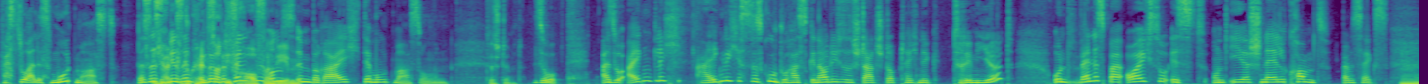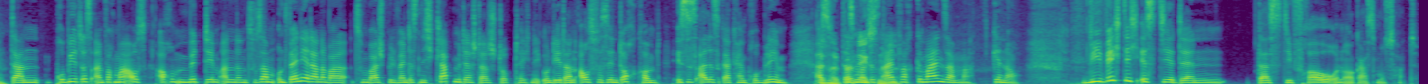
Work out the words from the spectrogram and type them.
Was du alles mutmaßt. Das ist, Ja, wir du sind, wir befinden uns im Bereich der Mutmaßungen. Das stimmt. So, also eigentlich, eigentlich ist es gut. Du hast genau diese Start-Stopp-Technik trainiert. Und wenn es bei euch so ist und ihr schnell kommt beim Sex, Mhm. dann probiert das einfach mal aus, auch mit dem anderen zusammen. Und wenn ihr dann aber zum Beispiel, wenn das nicht klappt mit der Start-Stopp-Technik und ihr dann aus Versehen doch kommt, ist es alles gar kein Problem. Also, halt dass man das Mal. einfach gemeinsam macht. Genau. Wie wichtig ist dir denn, dass die Frau einen Orgasmus hat?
